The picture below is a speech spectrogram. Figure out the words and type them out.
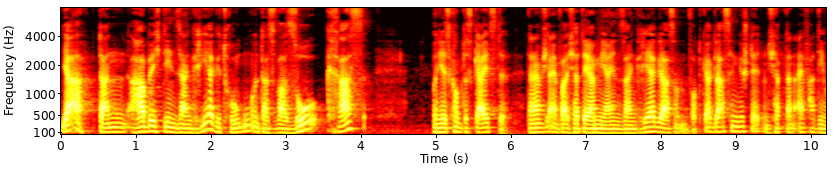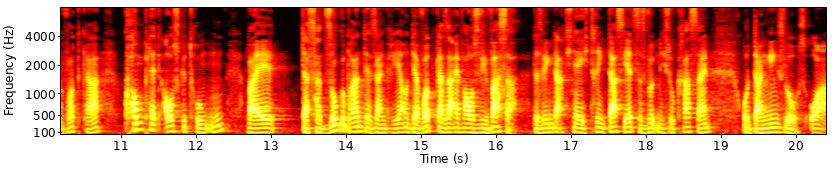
ja, dann habe ich den Sangria getrunken und das war so krass. Und jetzt kommt das Geilste. Dann habe ich einfach, ich hatte ja mir ein Sangria-Glas und ein Wodka-Glas hingestellt und ich habe dann einfach den Wodka komplett ausgetrunken, weil das hat so gebrannt, der Sangria, und der Wodka sah einfach aus wie Wasser. Deswegen dachte ich, nee, ich trinke das jetzt, das wird nicht so krass sein. Und dann ging es los. Oh,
